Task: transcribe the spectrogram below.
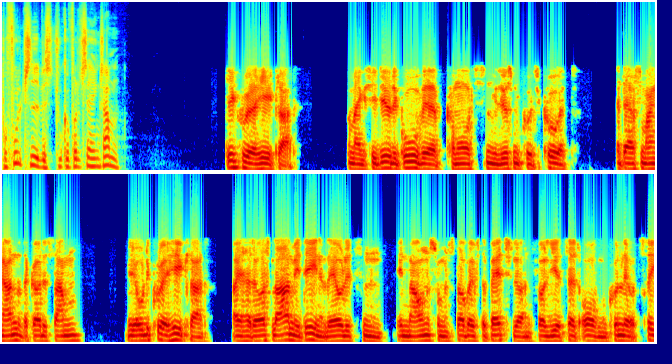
på fuld tid, hvis du kan få det til at hænge sammen? Det kunne jeg helt klart. Og man kan sige, det er jo det gode ved at komme over til sådan et miljø som KTK, at, at der er så mange andre, der gør det samme. Men jo, det kunne jeg helt klart. Og jeg havde da også leget med ideen at lave lidt sådan en Magnus, hvor man stopper efter bacheloren, for lige at tage et år, hvor man kun laver tri.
